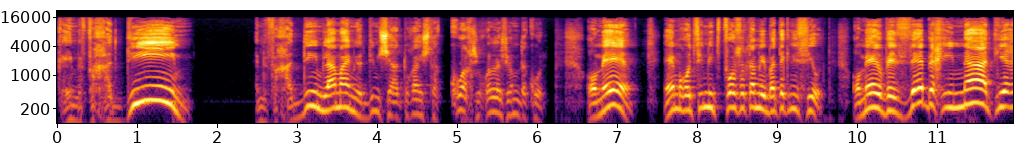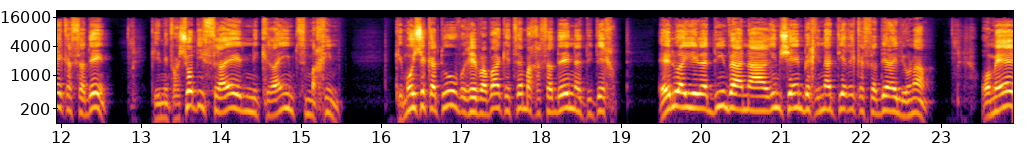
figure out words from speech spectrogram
כי הם מפחדים. הם מפחדים, למה? הם יודעים שהתורה יש לה כוח שיכולה לשנות הכל. אומר, הם רוצים לתפוס אותם מבתי כנסיות. אומר, וזה בחינת ירק השדה. כי נפשות ישראל נקראים צמחים. כמו שכתוב, רבבה כצמח השדה נתיתך. אלו הילדים והנערים שהם בחינת ירק השדה העליונה. אומר,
